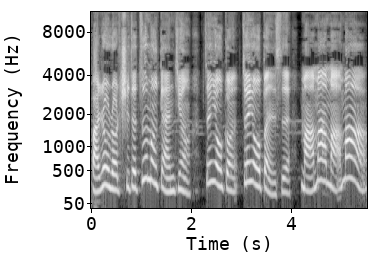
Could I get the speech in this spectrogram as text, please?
把肉肉吃的这么干净，真有梗，真有本事，妈妈，妈妈。：“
